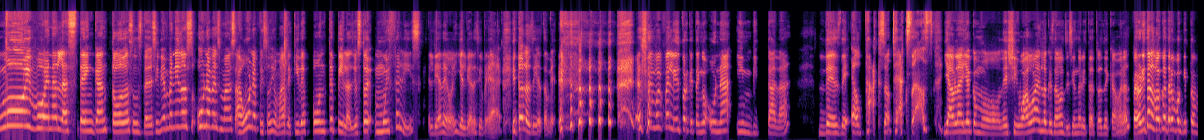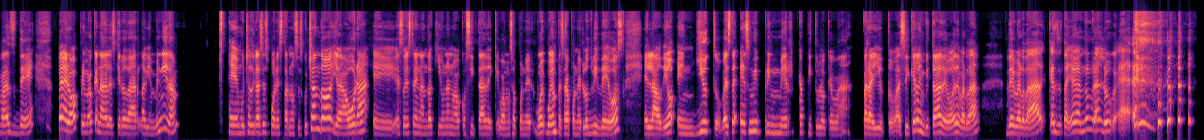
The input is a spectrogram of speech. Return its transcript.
Muy buenas las tengan todos ustedes y bienvenidos una vez más a un episodio más de aquí de Ponte Pilas. Yo estoy muy feliz el día de hoy y el día de siempre y todos los días también. estoy muy feliz porque tengo una invitada desde El Paso, Texas. Y habla ella como de Chihuahua, es lo que estamos diciendo ahorita detrás de cámaras. Pero ahorita les voy a contar un poquito más de. Pero primero que nada les quiero dar la bienvenida eh, muchas gracias por estarnos escuchando y ahora eh, estoy estrenando aquí una nueva cosita de que vamos a poner, voy, voy, a empezar a poner los videos, el audio en YouTube. Este es mi primer capítulo que va para YouTube, así que la invitada de hoy, de verdad, de verdad que se está llegando un gran lugar.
